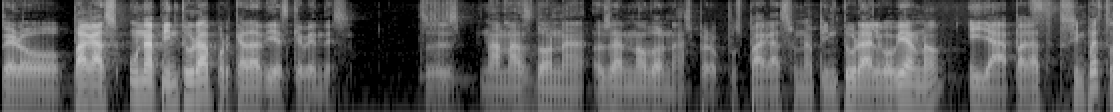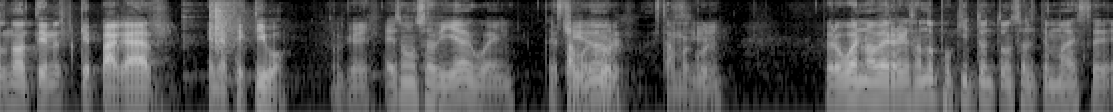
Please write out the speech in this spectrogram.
pero pagas una pintura por cada 10 que vendes. Entonces, nada más dona, o sea, no donas, pero pues pagas una pintura al gobierno y ya pagaste tus impuestos. No tienes que pagar en efectivo. ok. Eso no sabía, güey. Está muy chido. cool, está muy Sí. cool. Pero bueno, a ver, regresando un poquito entonces al tema este,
